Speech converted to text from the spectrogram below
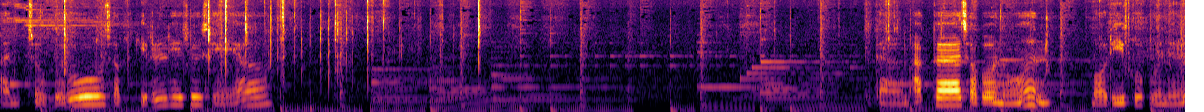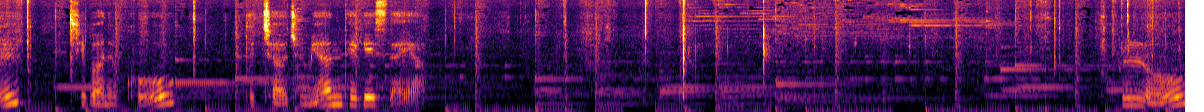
안쪽으로 접기를 해주세요. 그 다음 아까 접어놓은 머리 부분을 집어넣고 붙여주면 되겠어요. 풀로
